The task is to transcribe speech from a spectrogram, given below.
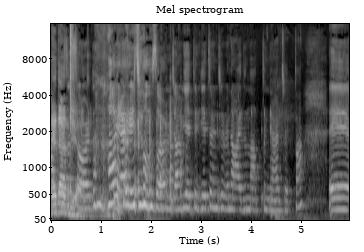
Neden Herkese diyor sordum. hayır hiç onu sormayacağım. Yeter, yeterince beni aydınlattın gerçekten. Ee,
